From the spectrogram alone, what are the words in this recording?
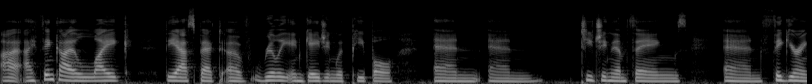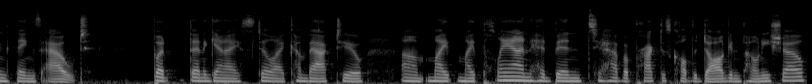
I, I think I like the aspect of really engaging with people and and teaching them things and figuring things out. But then again, I still I come back to um, my my plan had been to have a practice called the Dog and Pony Show,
